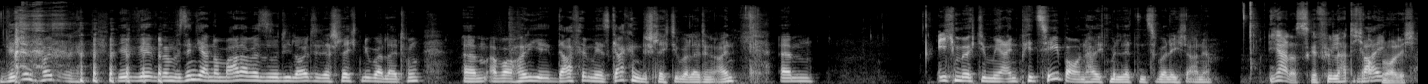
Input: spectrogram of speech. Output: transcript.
Wir sind heute, wir, wir, wir, sind ja normalerweise so die Leute der schlechten Überleitung, ähm, aber heute, da fällt mir jetzt gar keine schlechte Überleitung ein. Ähm, ich möchte mir einen PC bauen, habe ich mir letztens überlegt, Anne. Ja, das Gefühl hatte ich weil, auch neulich.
